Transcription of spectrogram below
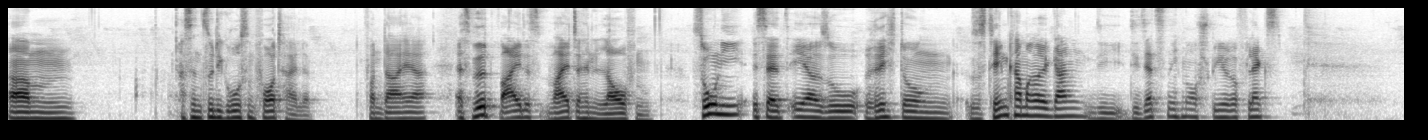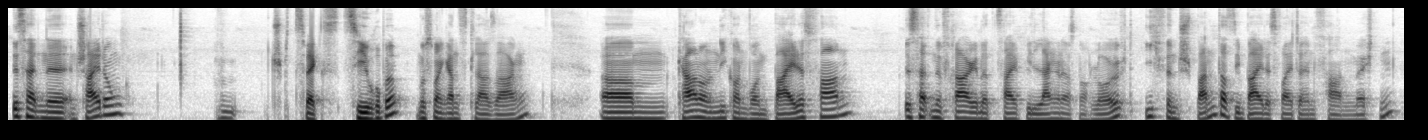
Ähm, das sind so die großen Vorteile. Von daher, es wird beides weiterhin laufen. Sony ist jetzt eher so Richtung Systemkamera gegangen. Die, die setzt nicht mehr auf Spiegelreflex. Ist halt eine Entscheidung zwecks Zielgruppe, muss man ganz klar sagen. Ähm, Canon und Nikon wollen beides fahren. Ist halt eine Frage der Zeit, wie lange das noch läuft. Ich finde es spannend, dass sie beides weiterhin fahren möchten,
